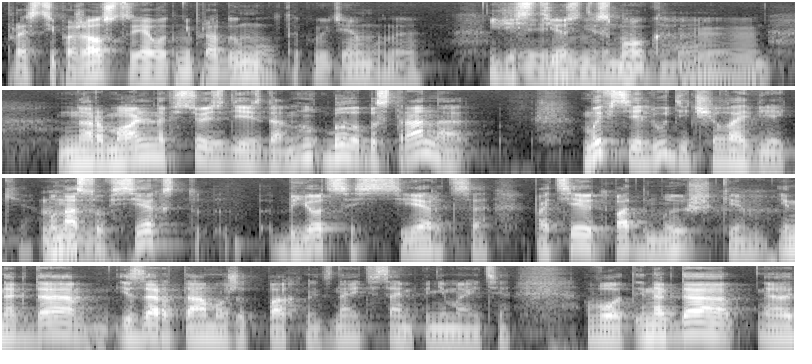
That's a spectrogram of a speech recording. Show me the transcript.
прости, пожалуйста, я вот не продумал такую тему, да. Естественно, и не смог. Да. Нормально все здесь, да. Ну, было бы странно. Мы все люди, человеки. Угу. У нас у всех бьется сердце, потеют подмышки, иногда изо рта может пахнуть, знаете, сами понимаете. Вот, иногда э,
